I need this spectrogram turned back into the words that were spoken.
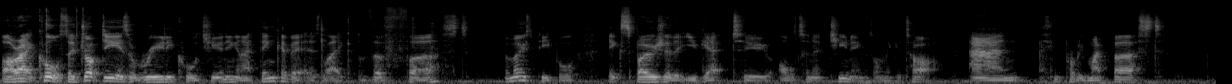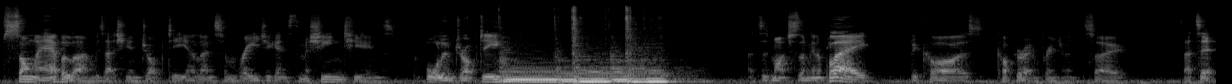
Alright, cool. So drop D is a really cool tuning and I think of it as like the first, for most people, exposure that you get to alternate tunings on the guitar. And I think probably my first song I ever learned was actually in drop D. I learned some Rage Against the Machine tunes, all in drop D. That's as much as I'm going to play because copyright infringement. So that's it.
